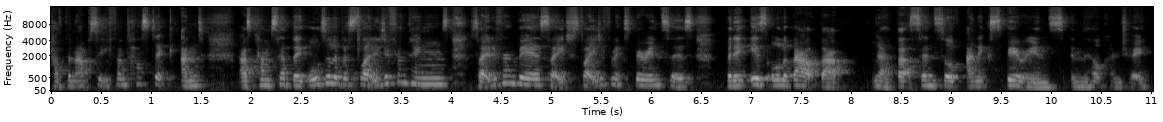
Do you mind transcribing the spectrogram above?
have been absolutely fantastic. And as Pam said, they all deliver slightly different things, slightly different beers, slightly, slightly different experiences. But it is all about that, yeah, that sense of an experience in the hill country.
